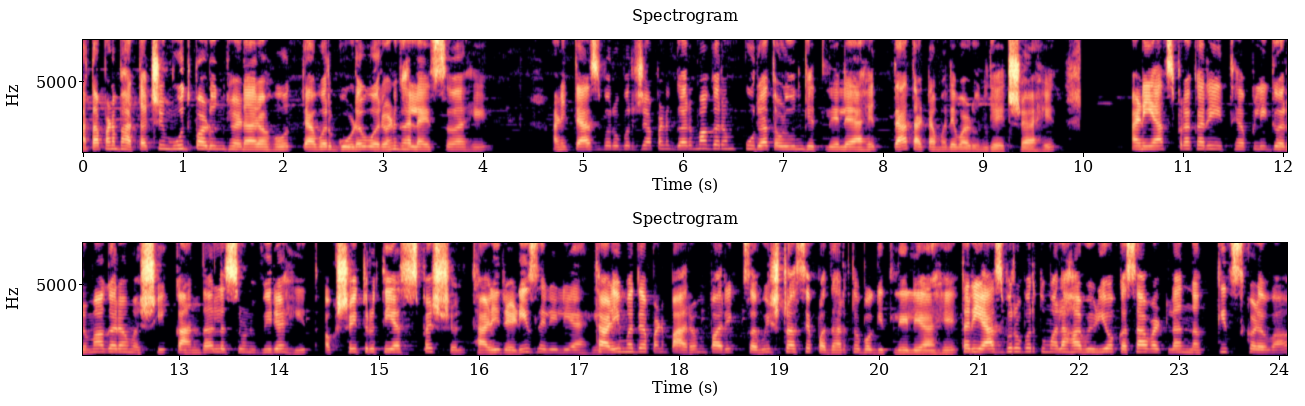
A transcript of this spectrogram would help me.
आता आपण भाताची मूद पाडून घेणार आहोत त्यावर गोडं वरण घालायचं आहे. आणि त्याचबरोबर जे आपण गरमागरम पुऱ्या तळून घेतलेल्या आहेत त्या ताटामध्ये वाढून घ्यायच्या आहेत. आणि याच प्रकारे इथे आपली गरमागरम अशी कांदा लसूण विरहित अक्षय तृतीया स्पेशल थाळी रेडी झालेली आहे. थाळीमध्ये आपण पारंपरिक चविष्ट असे पदार्थ बघितलेले आहे. तर याचबरोबर तुम्हाला हा व्हिडिओ कसा वाटला नक्कीच कळवा.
